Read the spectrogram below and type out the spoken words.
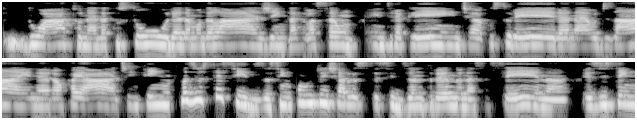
do ato, né, da costura, da modelagem, da relação entre a cliente, a costureira, né, o design, designer, alfaiate, enfim. Mas e os tecidos, assim, como tu enxerga os tecidos entrando nessa cena? Existem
